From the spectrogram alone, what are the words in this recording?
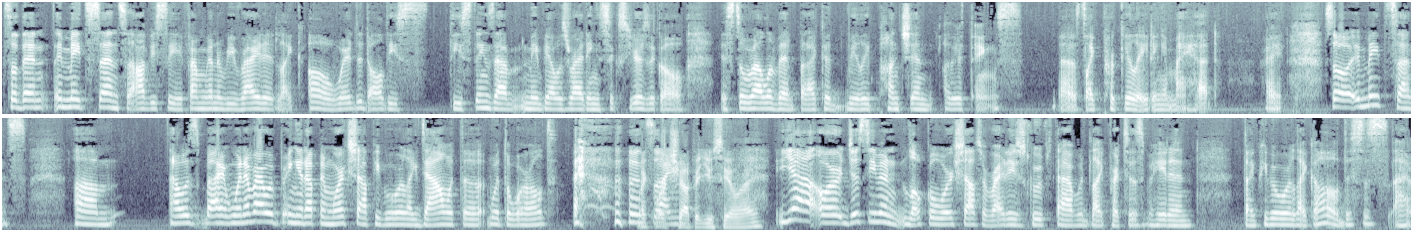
So then it made sense. Obviously, if I'm going to rewrite it, like oh, where did all these these things that maybe I was writing six years ago is still relevant, but I could really punch in other things that is like percolating in my head right? So it made sense. Um, I was I, whenever I would bring it up in workshop, people were like down with the with the world. like So I- workshop at UCLA. yeah, or just even local workshops or writers groups that I would like participate in. Like people were like, "Oh, this is I,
